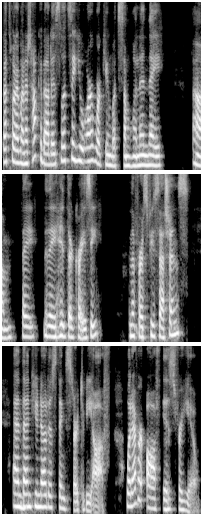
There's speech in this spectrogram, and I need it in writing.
that's what I want to talk about is let's say you are working with someone and they um, they they hid their crazy in the first few sessions, and then you notice things start to be off. Whatever off is for you,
